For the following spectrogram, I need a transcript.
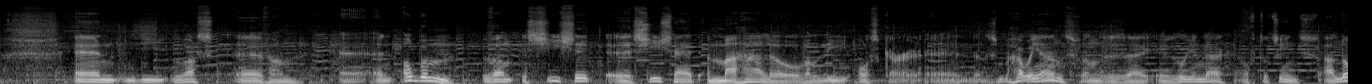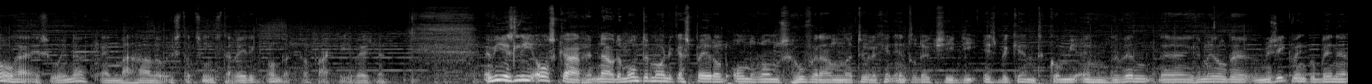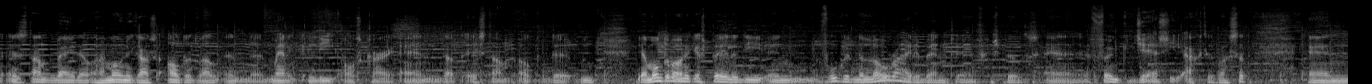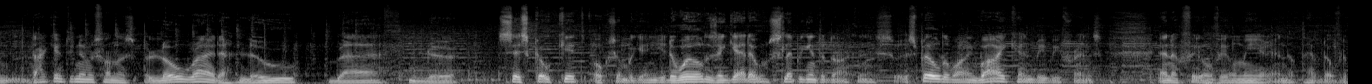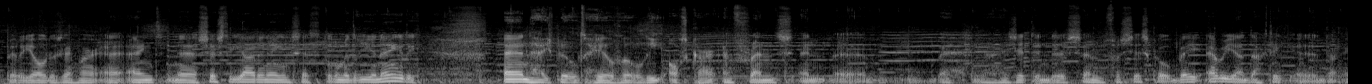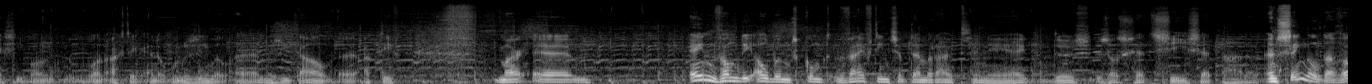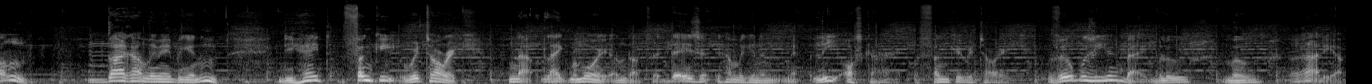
En die was uh, van uh, een album van She Said, uh, She Said Mahalo van Lee Oscar. Dat is Hawaiiaans, van ze zei goeiedag of tot ziens. Aloha is goeiedag en Mahalo is tot ziens. Dat weet ik, omdat ik er vaak geweest ben. En wie is Lee Oscar? Nou, de Monte Monica speler onder ons hoeven dan natuurlijk geen introductie. Die is bekend. Kom je een gemiddelde muziekwinkel binnen, er staat bij de harmonica's altijd wel een merk Lee Oscar. En dat is dan ook de ja, Monte Monica speler die in, vroeger de Lowrider Band heeft gespeeld. Uh, funk jazzy-achtig was dat. En daar kent u nummers van als Lowrider. Lowrider. Cisco Kid, ook zo'n beginje. The World is a Ghetto, Slipping into Darkness, Spill the Wine, Why Can't We Be Friends? En nog veel, veel meer. En dat hebben we over de periode, zeg maar, eind 60 jaren 69 tot en met 93. En hij speelt heel veel, die Oscar en Friends. En ja, hij zit in de San Francisco Bay Area, dacht ik. Uh, daar is hij gewoon woonachtig en ook wel uh, muzikaal actief. Maar... Een van die albums komt 15 september uit. En die heet dus, Set Een single daarvan, daar gaan we mee beginnen. Die heet Funky Rhetoric. Nou, lijkt me mooi omdat we deze gaan beginnen met Lee Oscar, Funky Rhetoric. Veel plezier bij Blues Moose Radio.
